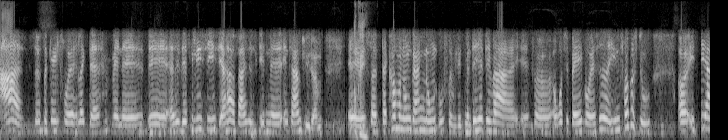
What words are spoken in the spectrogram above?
Ah, så, så galt tror jeg heller ikke, det er. Men øh, det, altså, det skal lige siges, jeg har faktisk en, øh, en tarmsygdom. Øh, Okay. Så der kommer nogle gange nogen ufrivilligt. Men det her, det var øh, for år tilbage, hvor jeg sidder i en frokoststue. Og i det, jeg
